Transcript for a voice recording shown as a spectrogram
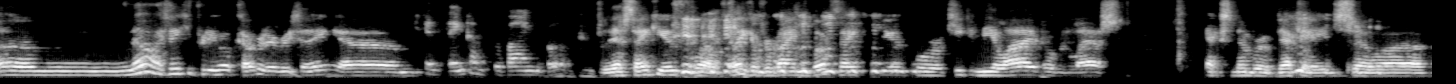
Um, no, I think you pretty well covered everything. Um, you can thank them for buying the book. Yes, thank you. Well, thank you for buying the book. Thank you for keeping me alive over the last X number of decades. So, uh,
